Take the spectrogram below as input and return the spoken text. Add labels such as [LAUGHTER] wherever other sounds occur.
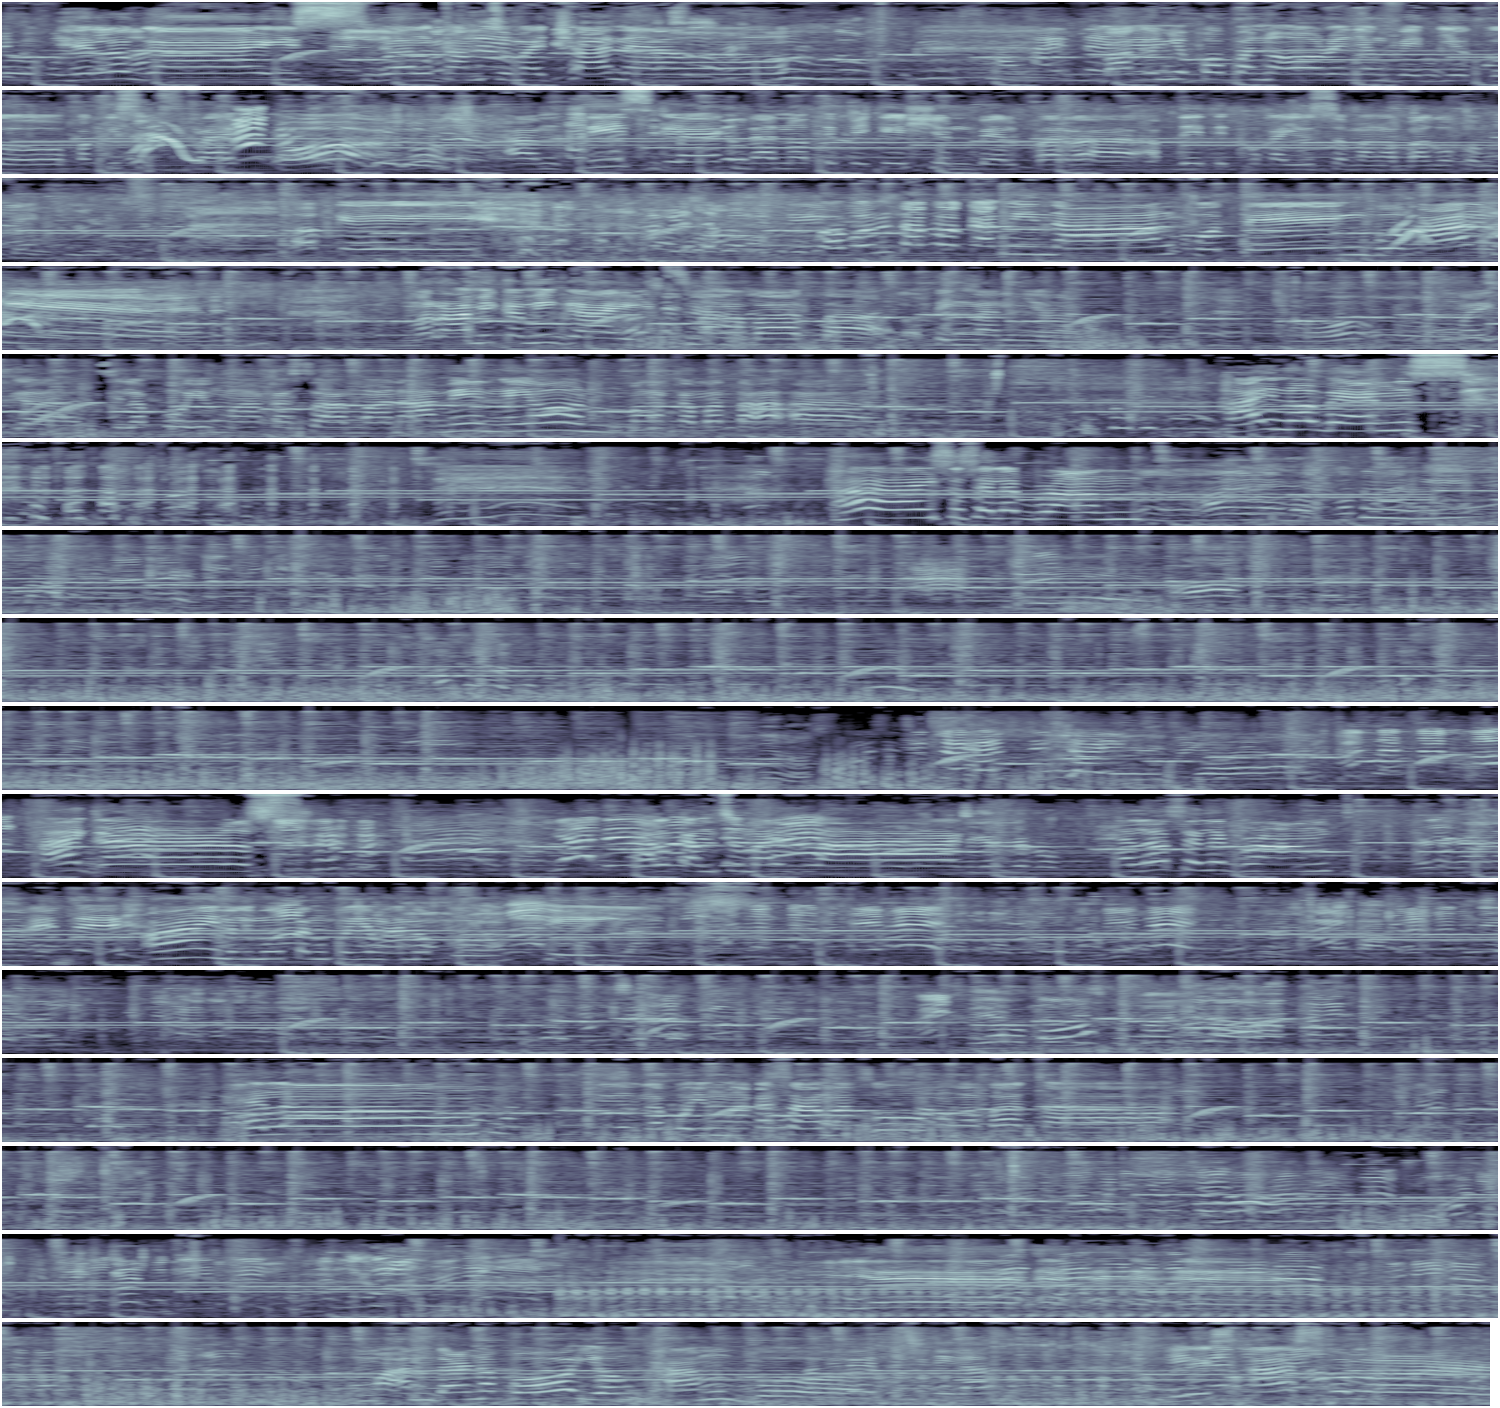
Hello guys! Welcome to my channel. Bago nyo po panoorin yung video ko, pakisubscribe po. Um, please click the notification bell para updated po kayo sa mga bago kong videos. Okay. [LAUGHS] Papunta po kami ng puting buhangin. Marami kami guys, mga bata. Tingnan nyo. Oh my God. Sila po yung mga kasama namin ngayon, mga kabataan. Hi, Nobems! [LAUGHS] Hi, sa celebrant! Hi, Hello, celebrant! Ay, nalimutan ko yung ano ko, shades. Hello! po yung hambol. Bless us, Lord.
